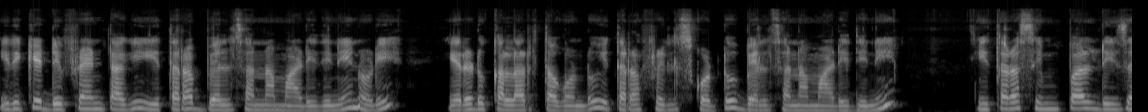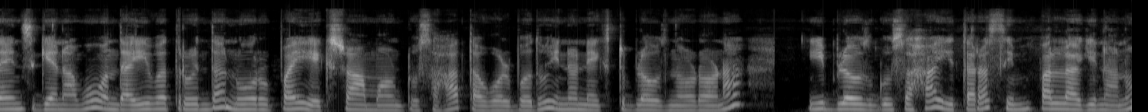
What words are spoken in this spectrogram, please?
ಇದಕ್ಕೆ ಡಿಫ್ರೆಂಟಾಗಿ ಈ ಥರ ಬೆಲ್ಸನ್ನು ಮಾಡಿದ್ದೀನಿ. ನೋಡಿ, ಎರಡು ಕಲರ್ ತಗೊಂಡು ಈ ಥರ ಫ್ರಿಲ್ಸ್ ಕೊಟ್ಟು ಬೆಲ್ಸನ್ನು ಮಾಡಿದ್ದೀನಿ. ಈ ಥರ ಸಿಂಪಲ್ ಡಿಸೈನ್ಸ್ಗೆ ನಾವು ಒಂದು ಐವತ್ತರಿಂದ ನೂರು ರೂಪಾಯಿ ಎಕ್ಸ್ಟ್ರಾ ಅಮೌಂಟು ಸಹ ತಗೊಳ್ಬೋದು. ಇನ್ನು ನೆಕ್ಸ್ಟ್ ಬ್ಲೌಸ್ ನೋಡೋಣ. ಈ ಬ್ಲೌಸ್ಗೂ ಸಹ ಈ ಥರ ಸಿಂಪಲ್ಲಾಗಿ ನಾನು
